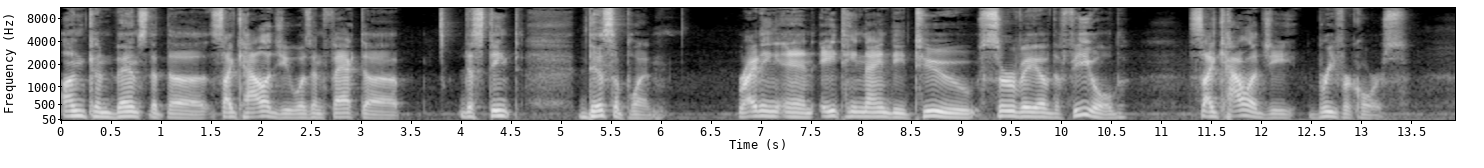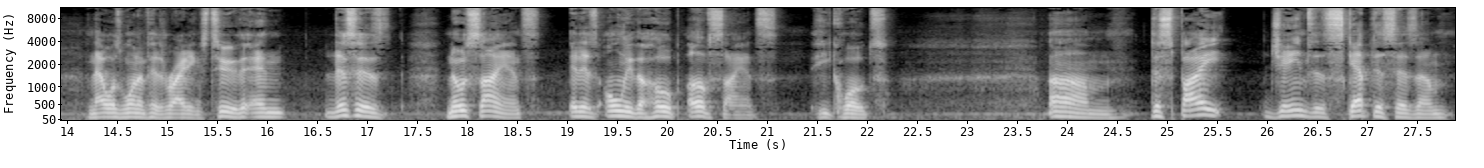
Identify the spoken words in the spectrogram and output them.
unconvinced that the psychology was in fact a distinct discipline. Writing in 1892 Survey of the Field, Psychology Briefer Course and that was one of his writings too. And this is no science; it is only the hope of science. He quotes. Um, despite James's skepticism,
